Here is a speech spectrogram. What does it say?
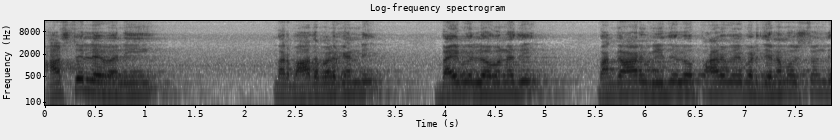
ఆస్తులు లేవని మరి బాధపడకండి. బైబిల్లో ఉన్నది బంగారు వీధిలో పారవేయబడి దినం వస్తుంది.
